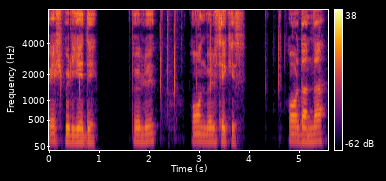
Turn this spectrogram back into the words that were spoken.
5 bölü 7 bölü 10 bölü 8. Oradan da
